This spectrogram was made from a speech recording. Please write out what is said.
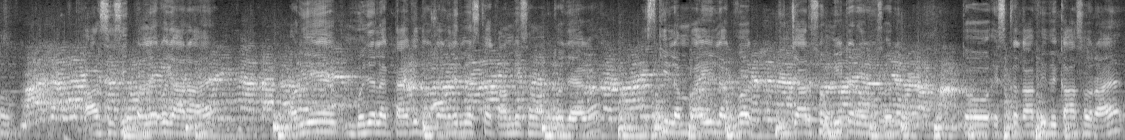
आरसीसी पढ़ने को जा रहा है, और ये मुझे लगता है कि दो चार दिन में इसका काम भी समाप्त हो जाएगा। इसकी लंबाई लगभग तीन चार सौ मीटर होगी, सॉरी। तो इसका काफ़ी विकास हो रहा है।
